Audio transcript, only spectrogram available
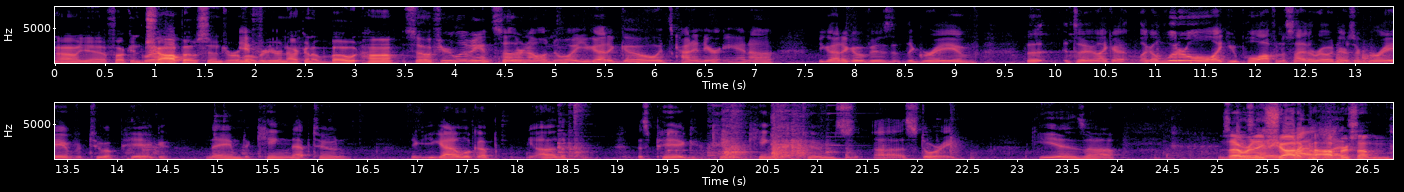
Oh yeah, fucking Bro, Chapo syndrome if- over here. Not gonna vote, huh? So if you're living in Southern Illinois, you got to go. It's kind of near Anna. You got to go visit the grave. The it's a like a like a literal like you pull off on the side of the road and there's a grave to a pig named King Neptune. You, you got to look up uh, the this pig King King Neptune's uh, story. He is uh Is that where they had a shot a wild cop or something?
